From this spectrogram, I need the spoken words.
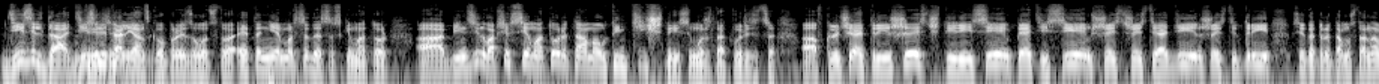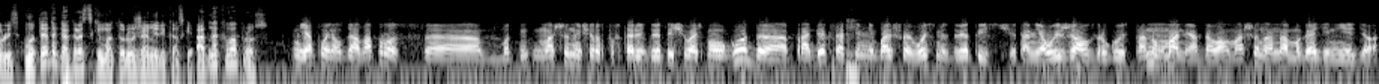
Дизель, да, дизель, дизель итальянского производства. Это не мерседесовский мотор. А бензин, вообще все моторы там аутентичные, если можно так выразиться. А, включая 3.6, 4.7, 5.7, 6.6.1, 6.3, все, которые там устанавливались. Вот это как раз-таки моторы уже американские. Однако вопрос. Я понял, да, вопрос. Э, вот машина, еще раз повторюсь, 2008 года, пробег совсем небольшой, 82 тысячи. Там я уезжал в другую страну, маме отдавал машину, она в магазин ездила.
